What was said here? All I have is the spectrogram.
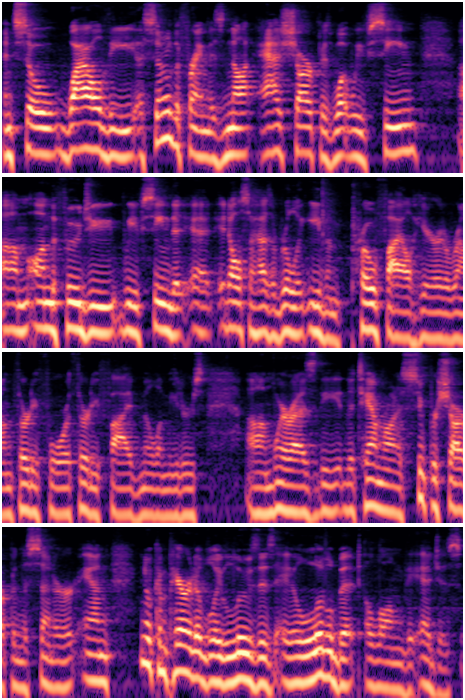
And so while the center of the frame is not as sharp as what we've seen um, on the Fuji, we've seen that it also has a really even profile here at around 34, 35 millimeters. Um, whereas the, the Tamron is super sharp in the center and, you know, comparatively loses a little bit along the edges.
